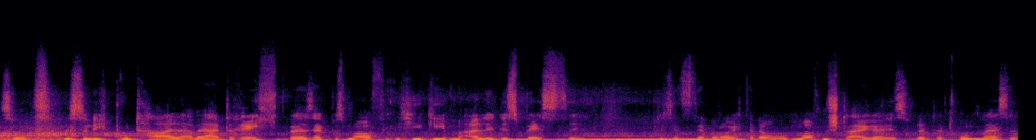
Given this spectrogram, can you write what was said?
So, das ist natürlich brutal, aber er hat recht, weil er sagt, pass mal auf, hier geben alle das Beste. Das jetzt der Beleuchter da oben auf dem Steiger ist oder der Tonmeister.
